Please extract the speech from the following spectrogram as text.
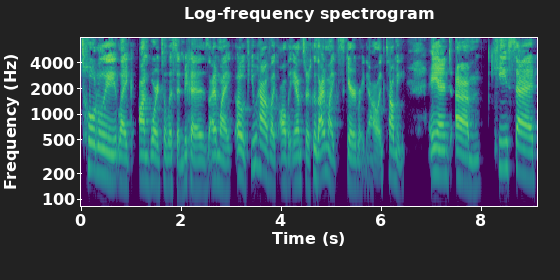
totally like on board to listen because I'm like, oh, if you have like all the answers, because I'm like scared right now, like tell me. And um, he said,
